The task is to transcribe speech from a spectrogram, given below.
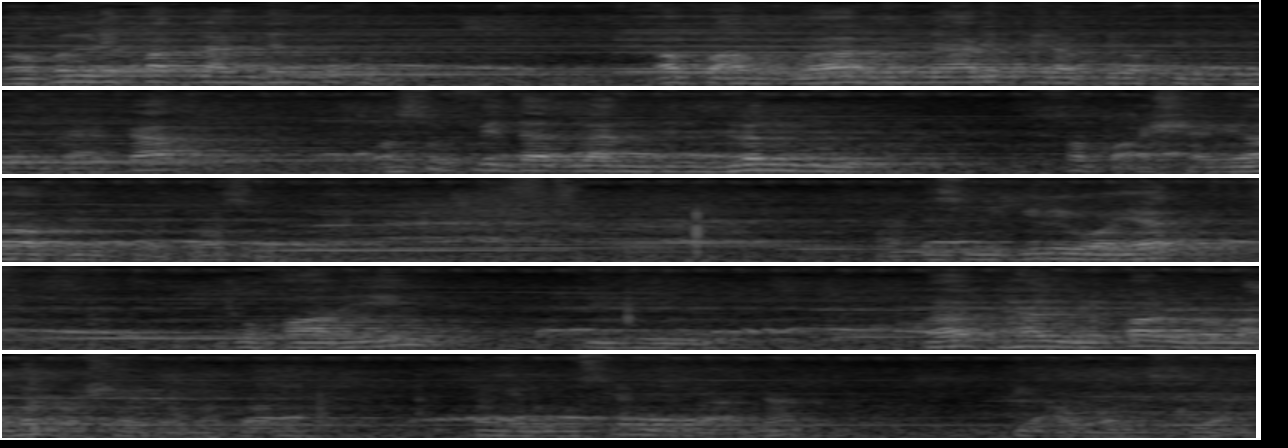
wa kulliqat lan apa abwabun nari pira-pira pintu neraka wasufidat lan belenggu sapa asyayatin terus hadis ini riwayat Bukhari di bab hal yuqal Ramadan wa syahr Ramadan Pengen Muslim juga ada di awal siang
